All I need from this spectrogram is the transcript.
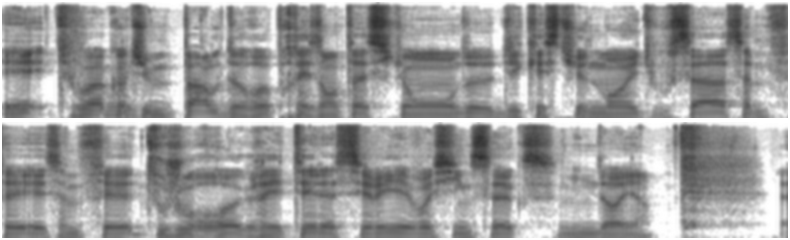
Et tu vois, quand tu me parles de représentation, de, des questionnements et tout ça, ça me fait, ça me fait toujours regretter la série Everything Sucks, mine de rien.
